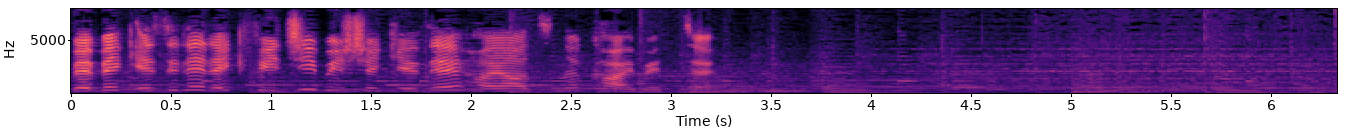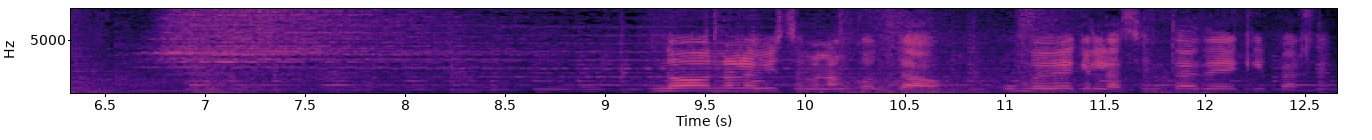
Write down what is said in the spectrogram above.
Bebek ezilerek feci bir şekilde hayatını kaybetti. No, no lo he visto, me lo han contado. Un bebé que en la cinta de equipaje...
